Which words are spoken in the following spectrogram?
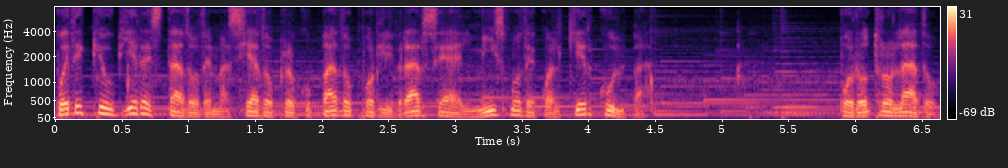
puede que hubiera estado demasiado preocupado por librarse a él mismo de cualquier culpa. Por otro lado,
